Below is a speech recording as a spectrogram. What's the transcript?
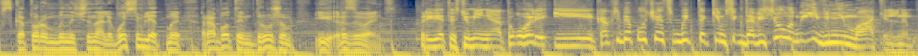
с которым мы начинали. Восемь лет мы работаем, дружим и развиваемся. Привет из Тюмени от Оли. И как у тебя получается быть таким всегда веселым и внимательным?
